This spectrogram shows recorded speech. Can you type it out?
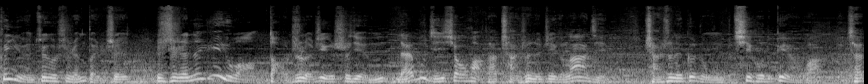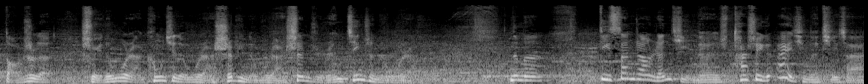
根源，最后是人本身，是人的欲望导致了这个世界来不及消化它产生的这个垃圾，产生了各种气候的变化，才导致了水的污染、空气的污染、食品的污染，甚至人精神的污染。那么。第三章人体呢，它是一个爱情的题材，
